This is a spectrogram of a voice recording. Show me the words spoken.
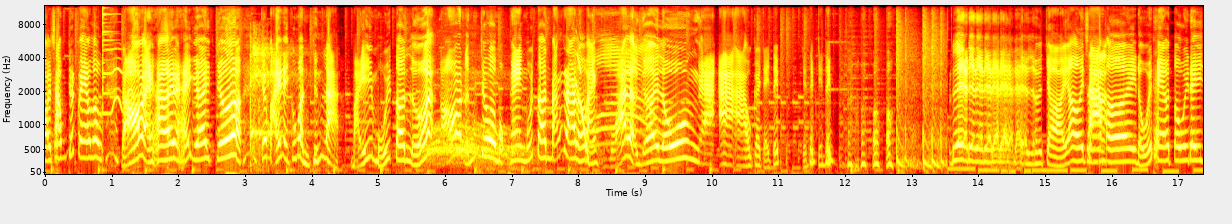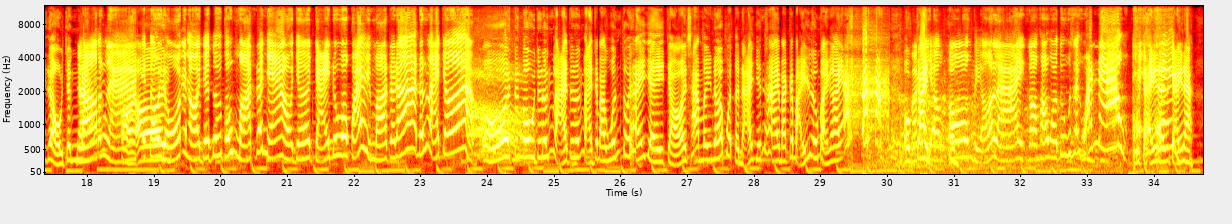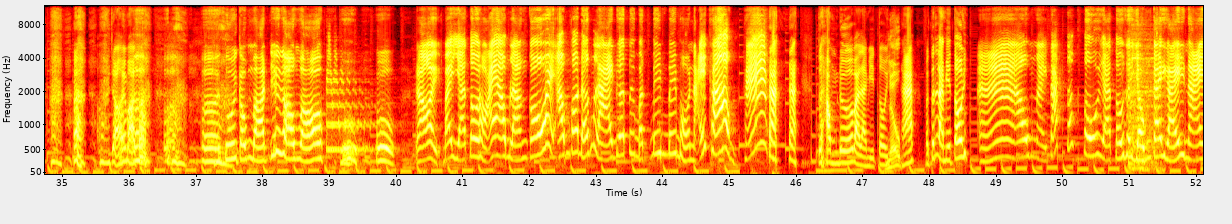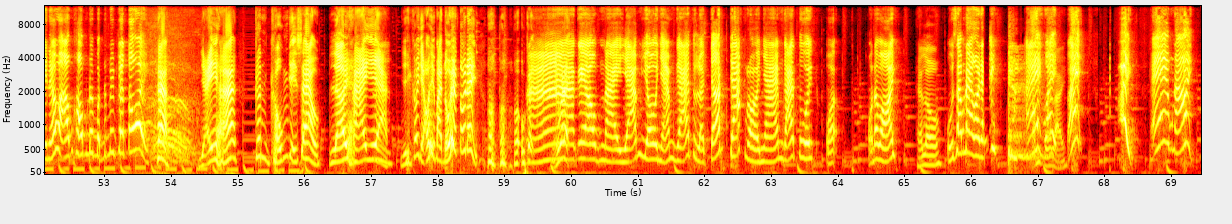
rồi, xong, chết queo luôn. Đó, bạn ơi, bạn thấy ghê chưa? Cái bẫy này của mình chính là bảy mũi tên lửa. Đó, đỉnh chưa? Một ngàn mũi tên bắn ra nữa, bạn. Quá là ghê luôn. À à à ok, chạy tiếp chạy tiếp chạy tiếp. trời ơi sam ơi đuổi theo tôi đi đồ chân ngắn. là Trời cái tôi ơi. đuổi rồi chứ tôi cũng mệt đó nha. Hồi giờ chạy đua quá thì mệt rồi đó Đứng lại chưa? Ôi tôi ngu tôi đứng lại tôi đứng lại cho bà quýnh tôi thấy gì. Trời ơi sammy nớp quá từ nãy dính hai ba cái bẫy luôn bạn ơi. Ok. Mà bây giờ Ừ. con thì ở lại Còn không là tôi sẽ quánh đâu tôi chạy nè tôi chạy nè. Trời ơi mệt. Quá. Ờ, tôi cũng mệt chứ không bộ Rồi bây giờ tôi hỏi ông lần cuối Ông có đứng lại đưa tôi bịch bim bim hồi nãy không? Hả? Tôi không đưa bà làm gì tôi? Nope. hả? Bà tính làm gì tôi? À ông này thách thức tôi Và tôi sẽ dùng cây gậy này Nếu mà ông không đưa bịch bim bim cho tôi. Ha vậy hả? Kinh khủng vậy sao? Lợi hại gì à? Vậy có giỏi thì bà đuổi hết tôi đi. Ok. À cái ông này dám vô nhà em gái tôi là chết chắc rồi nhà em gái tôi. Ủa, Ủa đâu rồi? Hello. Ủa xong đâu rồi này Ê quay. Ê Ê Ê ông nội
